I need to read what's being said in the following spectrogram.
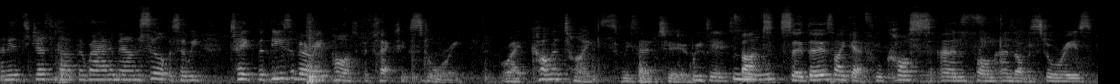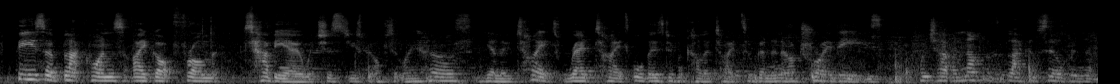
And it's just got the right amount of silver. So we take, but these are very part of eclectic story. Right, colour tights, we said too. We did. But mm-hmm. so those I get from COS and from And Other Stories. These are black ones I got from Tabio, which is used to be opposite my house. Yellow tights, red tights, all those different coloured tights. I'm going to now try these, which have enough of the black and silver in them.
